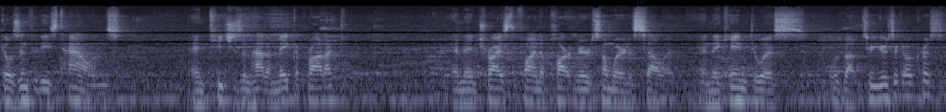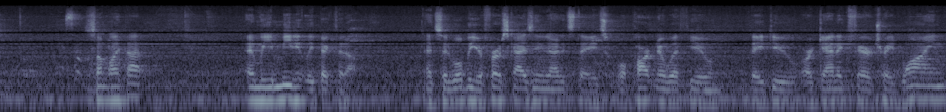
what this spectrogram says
goes into these towns and teaches them how to make a product and then tries to find a partner somewhere to sell it. And they came to us, what was about two years ago, Chris? Something like that. And we immediately picked it up and said, We'll be your first guys in the United States. We'll partner with you. They do organic fair trade wine.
